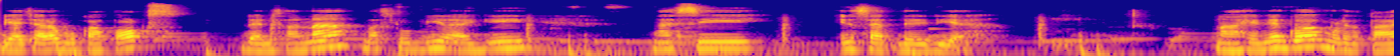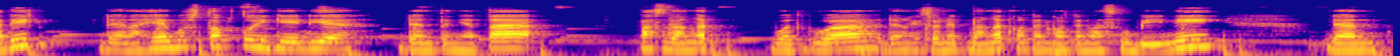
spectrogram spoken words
di acara Buka Talks dan sana Mas Ruby lagi ngasih insight dari dia. Nah akhirnya gue mulai tertarik dan akhirnya gue stok tuh IG dia dan ternyata pas banget buat gue dan resonate banget konten-konten Mas Ruby ini dan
